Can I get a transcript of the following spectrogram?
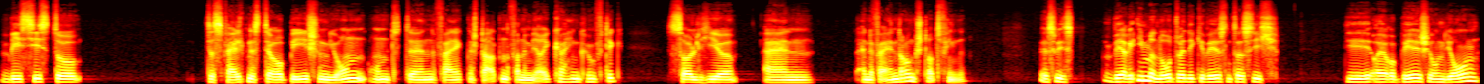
Wie siehst du das Verhältnis der Europäischen Union und den Vereinigten Staaten von Amerika hinkünftig? Soll hier ein, eine Veränderung stattfinden? Es ist, wäre immer notwendig gewesen, dass sich die Europäische Union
